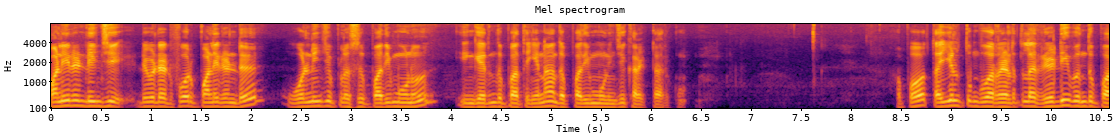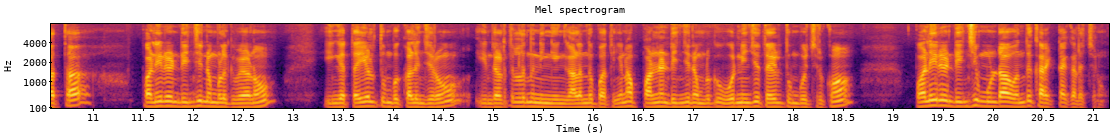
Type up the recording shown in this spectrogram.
பன்னிரெண்டு இன்ச்சு டிவைடட் ஃபோர் பன்னிரெண்டு ஒன் இன்ச்சு ப்ளஸ்ஸு பதிமூணு இங்கேருந்து பார்த்தீங்கன்னா அந்த பதிமூணு இன்ச்சு கரெக்டாக இருக்கும். அப்போது தையல் தும்பு வர்ற இடத்துல ரெடி வந்து பார்த்தா பன்னிரெண்டு இன்ச்சு நம்மளுக்கு வேணும். இங்கே தையல் தும்பு கழிஞ்சிரும். இந்த இடத்துலேருந்து நீங்கள் இங்கே அளந்து பார்த்தீங்கன்னா பன்னெண்டு இன்ச்சு நம்மளுக்கு ஒரு இன்ச்சு தையல் தும்பு வச்சுருக்கோம். பன்னிரெண்டு இன்ச்சு முண்டா வந்து கரெக்டாக கிடச்சிரும்.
